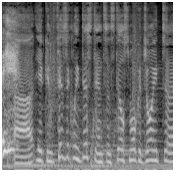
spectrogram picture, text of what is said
uh, you can physically distance and still smoke a joint. Uh,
